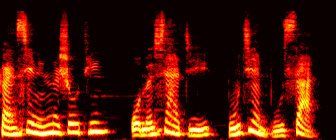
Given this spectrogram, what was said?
感谢您的收听，我们下集不见不散。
